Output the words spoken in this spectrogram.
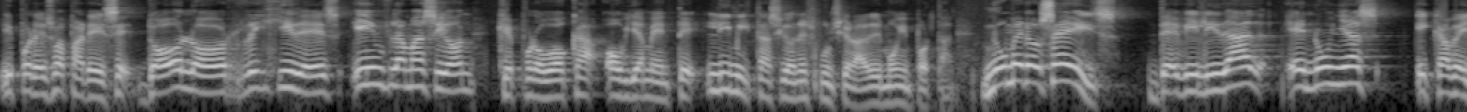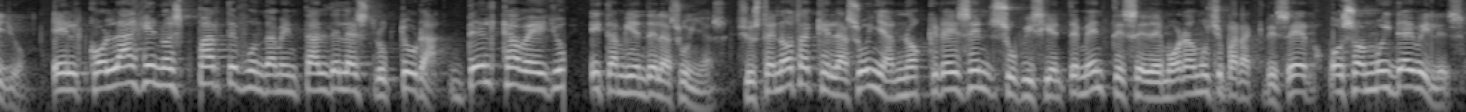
y por eso aparece dolor, rigidez, inflamación que provoca obviamente limitaciones funcionales muy importantes. Número 6, debilidad en uñas y cabello. El colágeno es parte fundamental de la estructura del cabello y también de las uñas. Si usted nota que las uñas no crecen suficientemente, se demoran mucho para crecer o son muy débiles.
